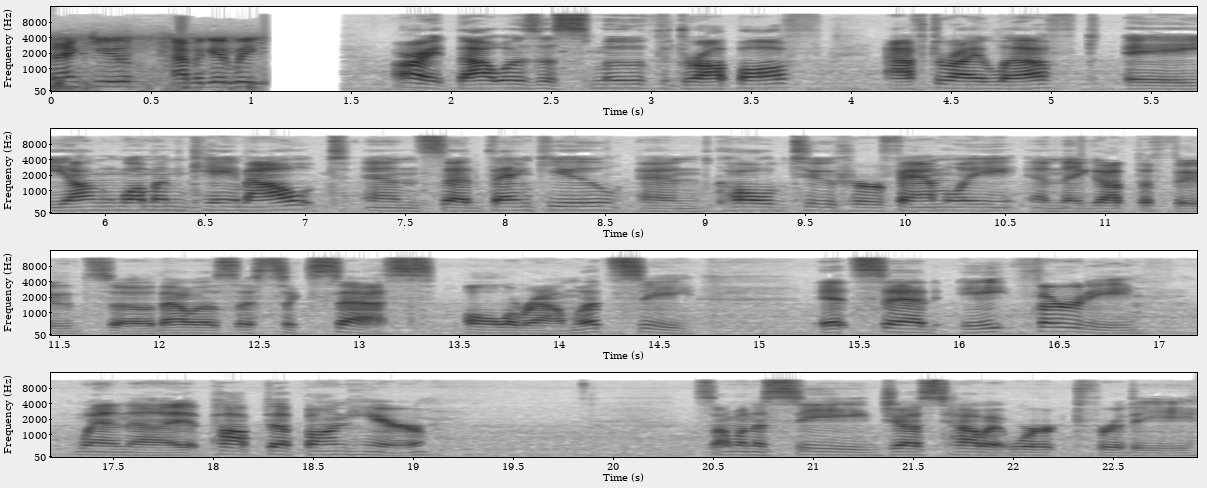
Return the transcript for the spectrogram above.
Thank you. Have a good week. All right, that was a smooth drop off. After I left, a young woman came out and said thank you and called to her family and they got the food. So that was a success all around. Let's see. It said 8:30 when uh, it popped up on here. So I'm going to see just how it worked for the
